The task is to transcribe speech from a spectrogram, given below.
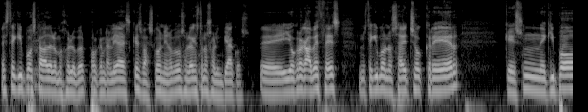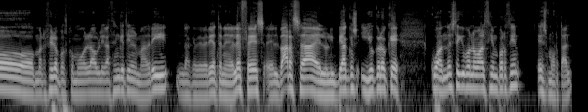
este equipo es cada de lo mejor y lo peor, porque en realidad es que es Vasconia, no podemos olvidar que esto no es Olympiacos. Eh, y yo creo que a veces este equipo nos ha hecho creer que es un equipo, me refiero, pues como la obligación que tiene el Madrid, la que debería tener el EFES, el Barça, el Olympiacos, y yo creo que cuando este equipo no va al 100% es mortal.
